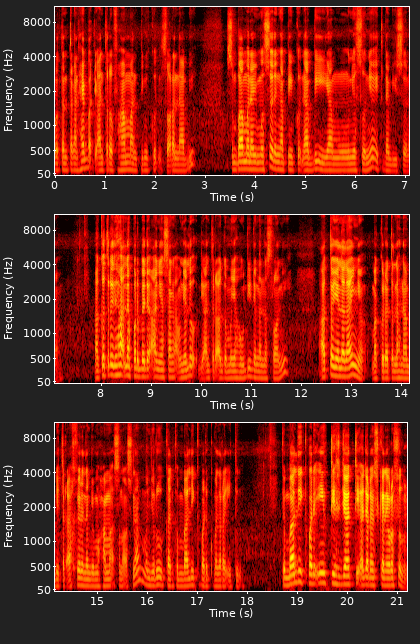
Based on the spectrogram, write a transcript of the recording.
pertentangan hebat di antara fahaman pengikut seorang Nabi. Sumpama Nabi Musa dengan pengikut Nabi yang menyusunnya itu Nabi Yusuf. Maka terlihatlah perbezaan yang sangat menyeluk di antara agama Yahudi dengan Nasrani atau yang lainnya maka datanglah Nabi terakhir Nabi Muhammad SAW menyerukan kembali kepada kebenaran itu. Kembali kepada inti sejati ajaran sekali Rasul.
